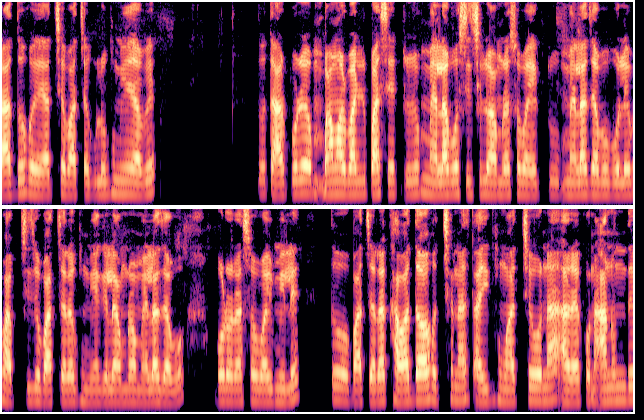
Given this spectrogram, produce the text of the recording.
রাতও হয়ে যাচ্ছে, বাচ্চাগুলো ঘুমিয়ে যাবে। তো তারপরে মামার বাড়ির পাশে একটু মেলা বসেছিল, আমরা সবাই একটু মেলা যাব বলে ভাবছি যে বাচ্চারা ঘুমিয়ে গেলে আমরা মেলা যাব, বড়রা সবাই মিলে। তো বাচ্চারা খাওয়া দাওয়া হচ্ছে না, তাই ঘুমাচ্ছেও না। আর এখন আনন্দে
